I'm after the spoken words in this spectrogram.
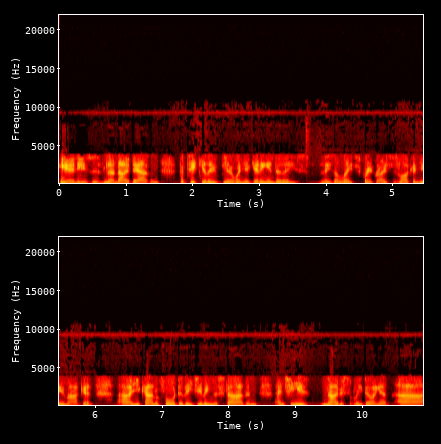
Yeah, it is, no, no doubt, and particularly you know when you're getting into these these elite sprint races like a Newmarket, uh, you can't afford to be jibbing the start, and, and she is noticeably doing it. Uh,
